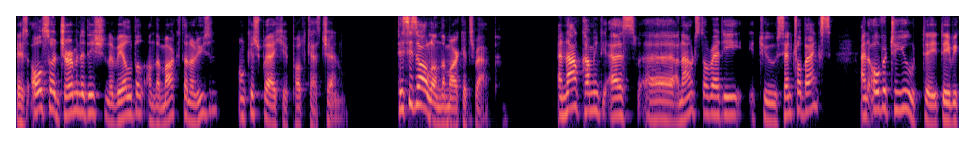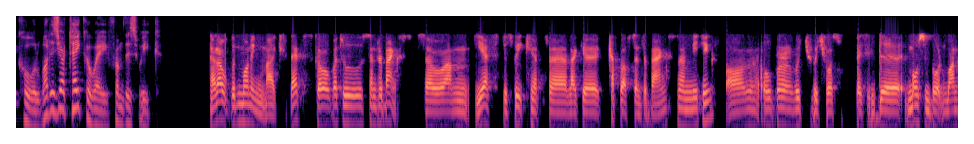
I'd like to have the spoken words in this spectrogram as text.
There's also a German edition available on the Marktanalysen und Gespräche podcast channel. This is all on the Markets Wrap. And now coming to, as uh, announced already to central banks. And over to you, David Kohl. What is your takeaway from this week? Hello, good morning, Mike. Let's go over to central banks. So um, yes, this week had uh, like a couple of central banks uh, meetings all over, which which was basically the most important one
